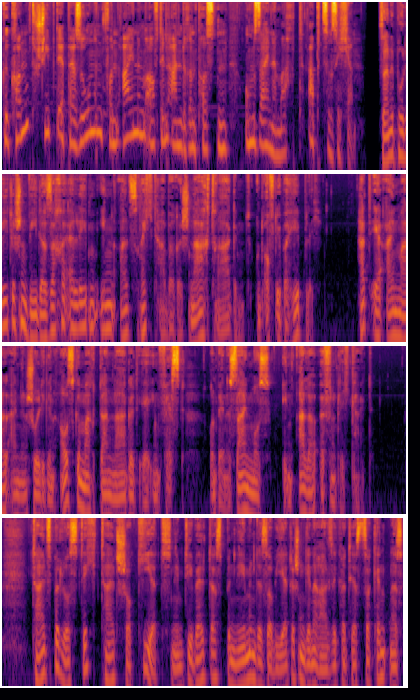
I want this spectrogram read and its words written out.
Gekonnt schiebt er Personen von einem auf den anderen Posten, um seine Macht abzusichern. Seine politischen Widersacher erleben ihn als rechthaberisch, nachtragend und oft überheblich. Hat er einmal einen Schuldigen ausgemacht, dann nagelt er ihn fest, und wenn es sein muss, in aller Öffentlichkeit. Teils belustigt, teils schockiert nimmt die Welt das Benehmen des sowjetischen Generalsekretärs zur Kenntnis,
